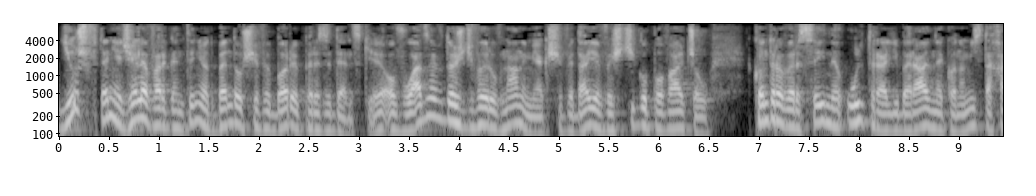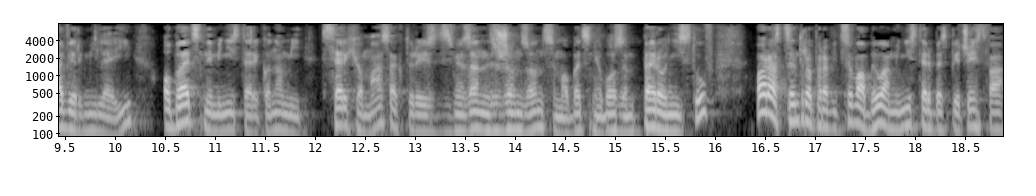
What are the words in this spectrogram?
Już w tę niedzielę w Argentynie odbędą się wybory prezydenckie. O władzę w dość wyrównanym, jak się wydaje, wyścigu powalczą kontrowersyjny ultraliberalny ekonomista Javier Milei, obecny minister ekonomii Sergio Massa, który jest związany z rządzącym obecnie obozem peronistów oraz centroprawicowa była minister bezpieczeństwa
